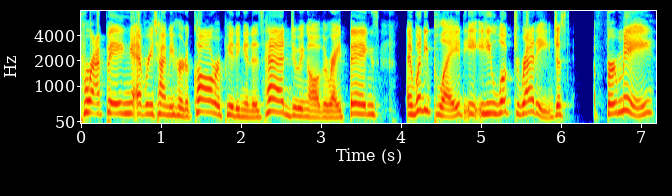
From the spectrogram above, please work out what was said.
prepping every time he heard a call, repeating in his head, doing all the right things. And when he played, he, he looked ready. Just for me,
